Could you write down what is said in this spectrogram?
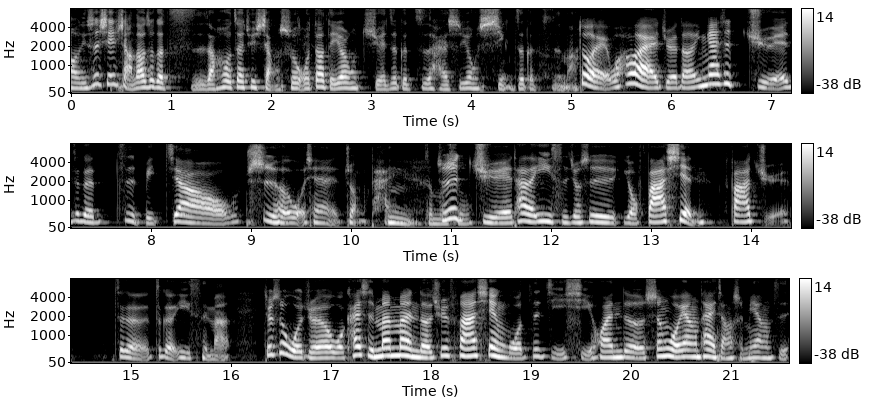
哦，你是先想到这个词，然后再去想说，我到底要用“觉”这个字，还是用“醒”这个字吗？对我后来觉得应该是“觉”这个字比较适合我现在的状态。嗯，怎么？就是“觉”，它的意思就是有发现、发掘这个这个意思嘛。就是我觉得我开始慢慢的去发现我自己喜欢的生活样态长什么样子，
